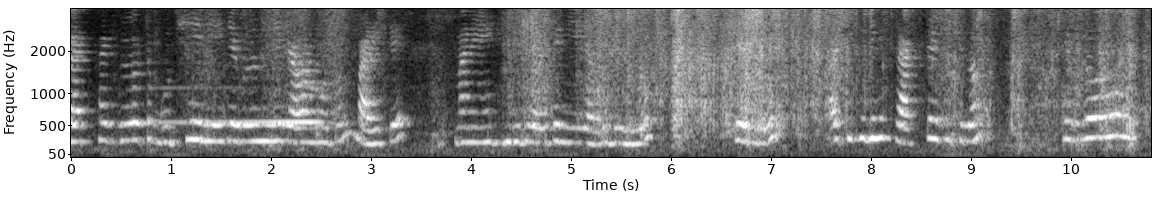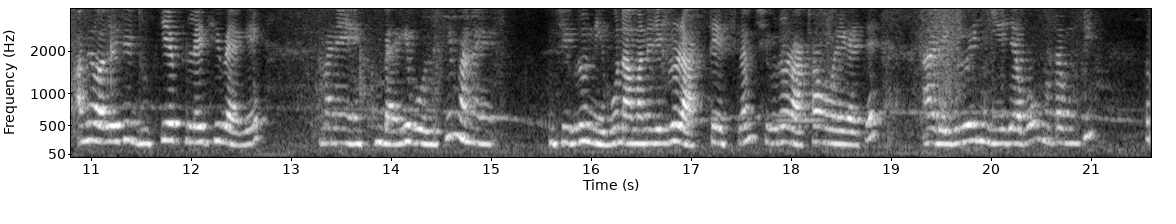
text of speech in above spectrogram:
ব্যাগ ফ্যাগগুলো একটু গুছিয়ে নিই, যেগুলো নিয়ে যাওয়ার মতন বাড়িতে। মানে দিদি বাড়িতে নিয়ে যাব যেগুলো, সেগুলো। আর কিছু জিনিস রাখতে এসেছিলাম। সেগুলো আমি অলরেডি ঢুকিয়ে ফেলেছি ব্যাগে মানে ব্যাগে বলছি মানে যেগুলো নেব না মানে যেগুলো রাখতে এসেছিলাম, সেগুলো রাখা হয়ে গেছে। আর এগুলোই নিয়ে যাব মোটামুটি। তো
